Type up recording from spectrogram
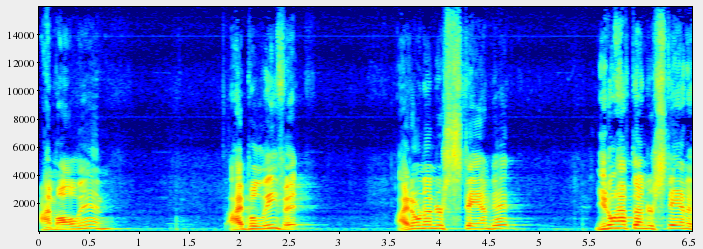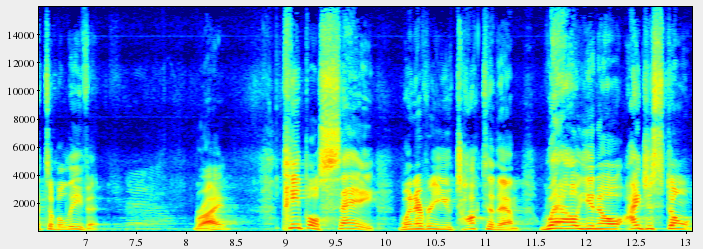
I'm all in. I believe it. I don't understand it. You don't have to understand it to believe it, right? People say whenever you talk to them, well, you know, I just don't,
